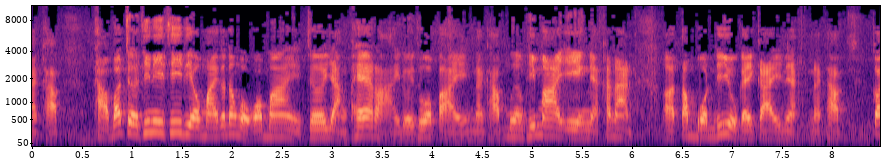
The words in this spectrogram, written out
นะครับถามว่าเจอที่นี่ที่เดียวไหมก็ต้องบอกว่าไม่ เจออย่างแพร่หลายโดยทั่วไปนะครับ เมืองพิมายเองเนี่ยขนาดเอ่อตำบลที่อยู่ไกลๆเนี่ยนะครับ ก็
